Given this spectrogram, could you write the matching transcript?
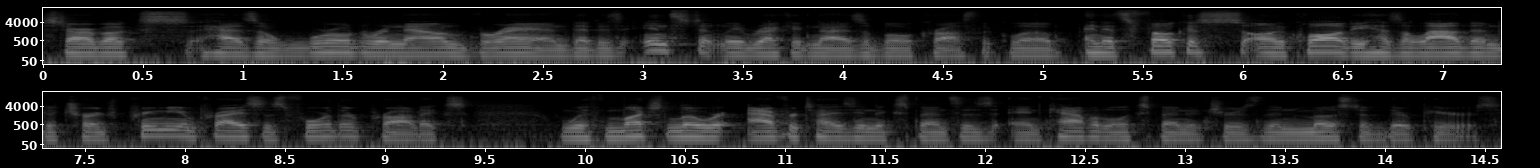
Starbucks has a world renowned brand that is instantly recognizable across the globe, and its focus on quality has allowed them to charge premium prices for their products with much lower advertising expenses and capital expenditures than most of their peers.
